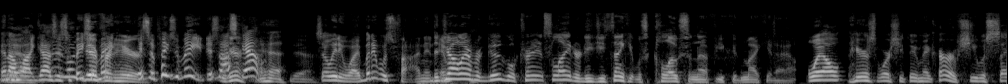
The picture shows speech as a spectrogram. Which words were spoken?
And I'm like, guys, They it's a piece of meat. here. It's a piece of meat. It's not Yeah. scallop. Yeah. Yeah. So anyway, but it was fine. And, Did y'all ever Google Translate, or did you think it was close enough you could make it out? Well, here's where she threw me a curve. She was saying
